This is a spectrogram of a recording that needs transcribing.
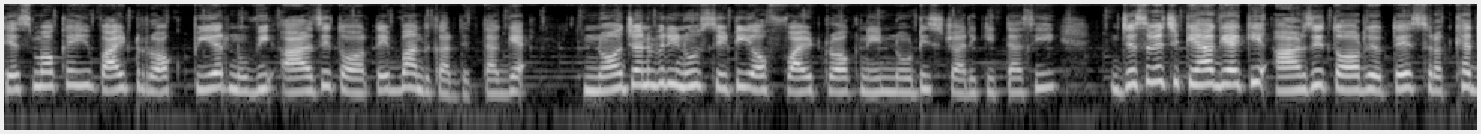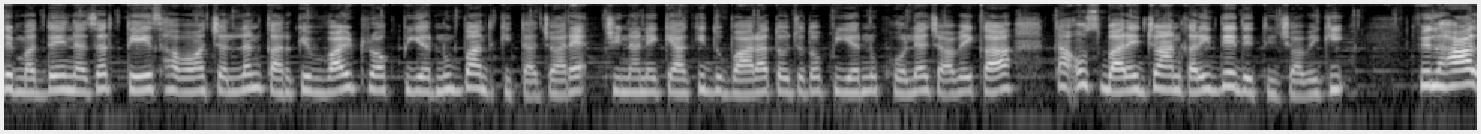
ਤੇ ਇਸ ਮੌਕੇ ਹੀ ਵਾਈਟ ਰੌਕ ਪੀਅਰ ਨੂੰ ਵੀ ਆਰਜ਼ੀ ਤੌਰ ਤੇ ਬੰਦ ਕਰ ਦਿੱਤਾ ਗਿਆ 9 ਜਨਵਰੀ ਨੂੰ ਸਿਟੀ ਆਫ ਵਾਈਟ ਰੌਕ ਨੇ ਨੋਟਿਸ ਜਾਰੀ ਕੀਤਾ ਸੀ, ਜਿਸ ਵਿੱਚ ਕਿਹਾ ਗਿਆ ਕਿ ਆਰਜ਼ੀ ਤੌਰ ਦੇ ਉੱਤੇ ਸੁਰੱਖਿਆ ਦੇ ਮੱਦੇਨਜ਼ਰ ਤੇਜ਼ ਹਵਾਵਾਂ ਚੱਲਣ ਕਰਕੇ ਵਾਈਟ ਰੌਕ ਪੀਅਰ ਨੂੰ ਬੰਦ ਕੀਤਾ ਜਾ ਰਿਹਾ ਹੈ। ਜਿਨ੍ਹਾਂ ਨੇ ਕਿਹਾ ਕਿ ਦੁਬਾਰਾ ਤੋਂ ਜਦੋਂ ਪੀਅਰ ਨੂੰ ਖੋਲ੍ਹਿਆ ਜਾਵੇਗਾ, ਤਾਂ ਉਸ ਬਾਰੇ ਜਾਣਕਾਰੀ ਦੇ ਦਿੱਤੀ ਜਾਵੇਗੀ। ਫਿਲਹਾਲ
